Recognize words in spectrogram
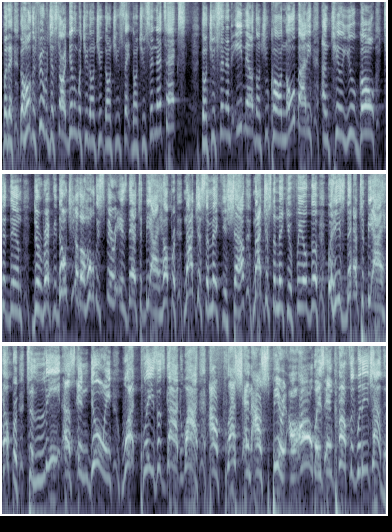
but the Holy Spirit will just start dealing with you. Don't you? Don't you say? Don't you send that text? Don't you send that email? Don't you call nobody until you go to them directly? Don't you know the Holy Spirit is there to be our helper, not just to make you shout, not just to make you feel good, but He's there to be our helper to lead us in doing what pleases God. Why? Our flesh and our spirit are always in conflict with each other.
